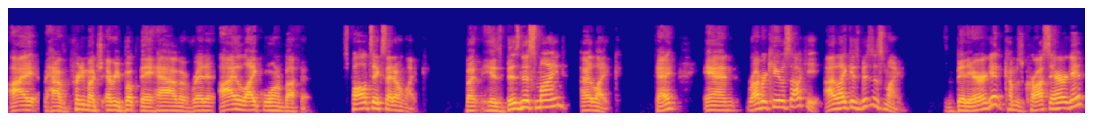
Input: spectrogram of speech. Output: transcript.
I have pretty much every book they have. I've read it. I like Warren Buffett. His politics I don't like, but his business mind I like. Okay. And Robert Kiyosaki, I like his business mind. Bit arrogant, comes across arrogant,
